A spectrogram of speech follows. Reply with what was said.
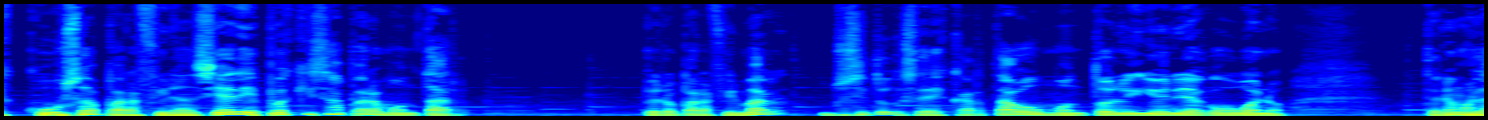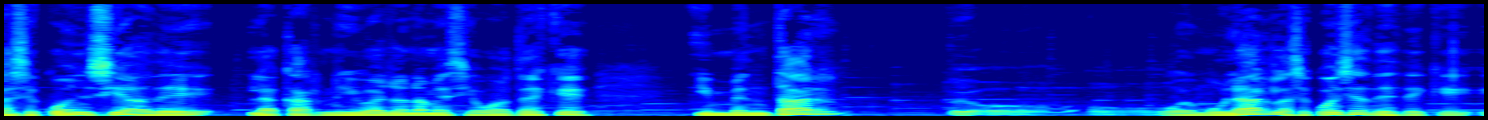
excusa para financiar y después quizás para montar. Pero para filmar, yo siento que se descartaba un montón el guion y era como, bueno, tenemos la secuencia de la carne. Y Bayona me decía, bueno, tenés que inventar eh, o- o emular la secuencia desde que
